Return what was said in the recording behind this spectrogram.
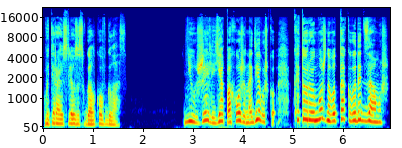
Вытираю слезы с уголков глаз. Неужели я похожа на девушку, которую можно вот так выдать замуж?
